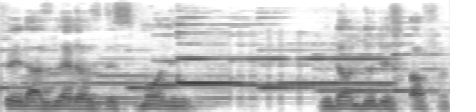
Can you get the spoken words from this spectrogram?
Spirit has led us this morning. We don't do this often.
